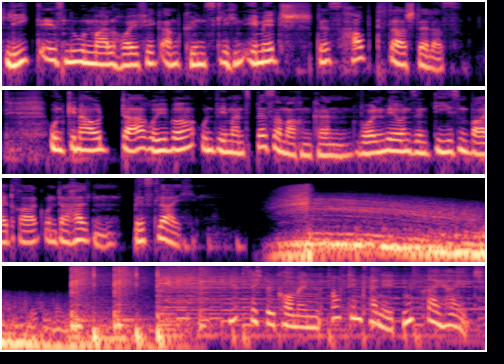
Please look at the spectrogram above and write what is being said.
liegt es nun mal häufig am künstlichen Image des Hauptdarstellers. Und genau darüber und wie man es besser machen kann, wollen wir uns in diesem Beitrag unterhalten. Bis gleich. Herzlich willkommen auf dem Planeten Freiheit,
